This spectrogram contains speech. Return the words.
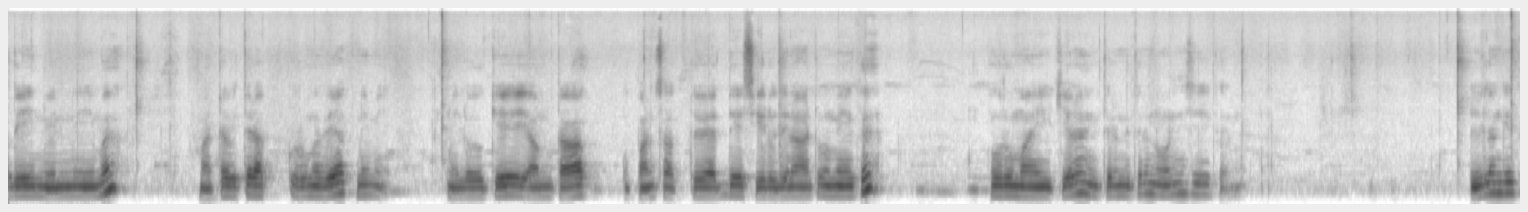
හ්ම් ප්‍රියමනාප දෙයින් වෙන්නීම මට විතරක් උරුම දෙයක් නෙමෙයි. මේ ලෝකේ යම් තාක් උපන් සත්වයෝ ඇද්දේ සියලු දෙනාටම මේක උරුමයි කියලා නිතර නිතර නොනින් සිහි කරනවා. ඊළඟ එක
